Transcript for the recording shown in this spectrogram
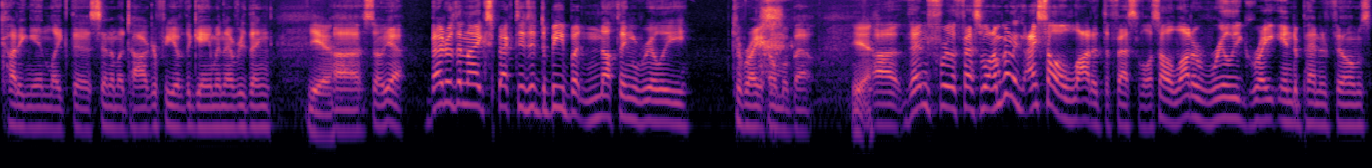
cutting in like the cinematography of the game and everything. Yeah. Uh, so yeah, better than I expected it to be, but nothing really to write home about. yeah. Uh, then for the festival, I'm gonna. I saw a lot at the festival. I saw a lot of really great independent films.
